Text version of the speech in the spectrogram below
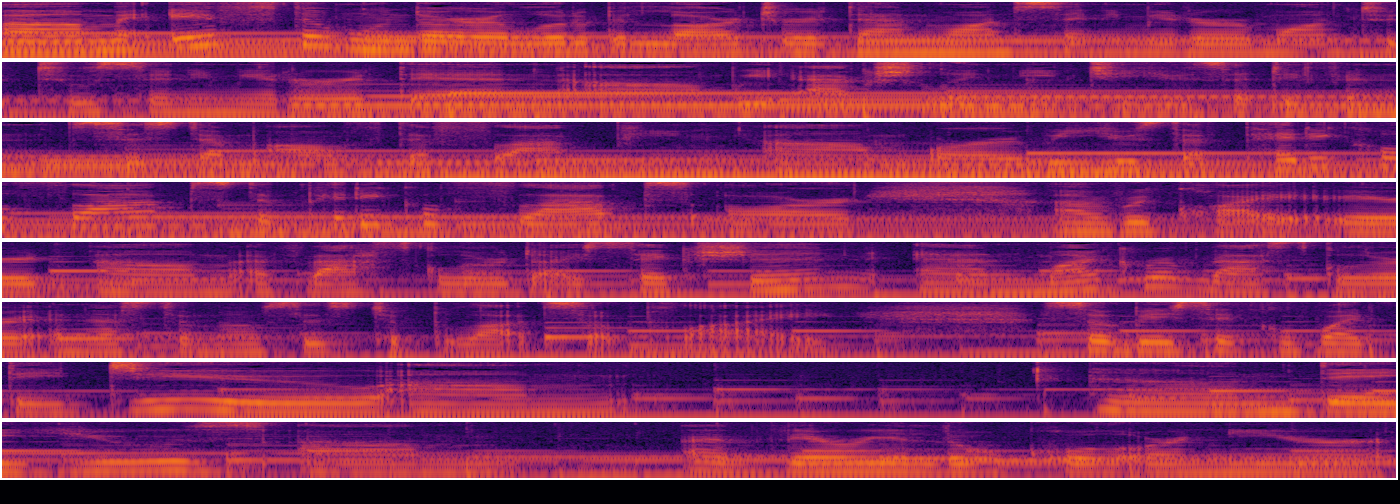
Um, if the wound are a little bit larger than one centimeter, one to two centimeter, then uh, we actually need to use a different system of the flapping or we use the pedicle flaps. The pedicle flaps are uh, required um, a vascular dissection and microvascular anastomosis to blood supply. So basically, what they do, um, um, they use um, a very local or near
